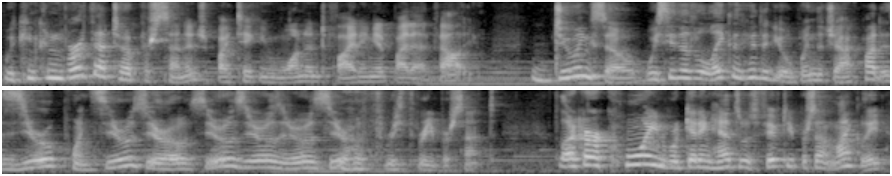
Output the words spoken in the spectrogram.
We can convert that to a percentage by taking 1 and dividing it by that value. Doing so, we see that the likelihood that you'll win the jackpot is 0.0000033%. Like our coin where getting heads was 50% likely,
